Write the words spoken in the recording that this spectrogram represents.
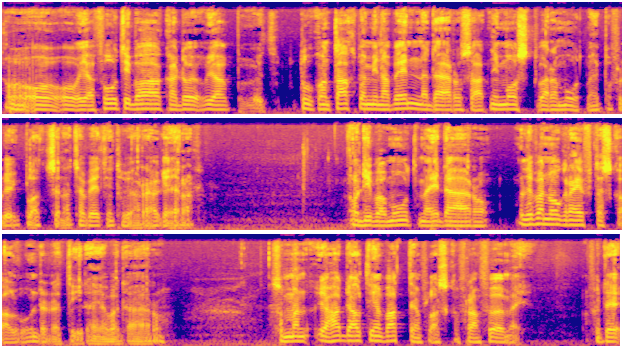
Och, och, och jag får tillbaka då jag tog kontakt med mina vänner där och sa att ni måste vara mot mig på flygplatsen, att jag vet inte hur jag reagerar. Och de var mot mig där och, och det var några efterskalv under den tiden jag var där. Och, så man, jag hade alltid en vattenflaska framför mig. För det,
